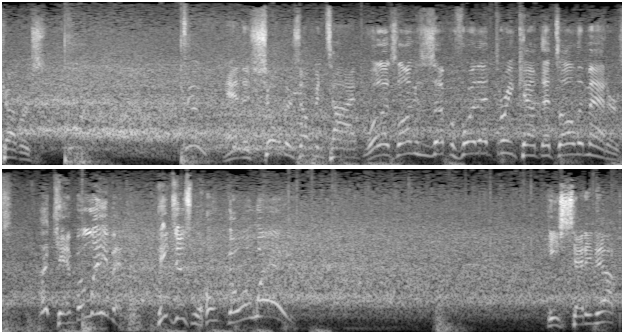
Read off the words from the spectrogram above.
Covers. And the shoulders up in time. Well, as long as it's up before that three count, that's all that matters. I can't believe it. He just won't go away. He's setting it up.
